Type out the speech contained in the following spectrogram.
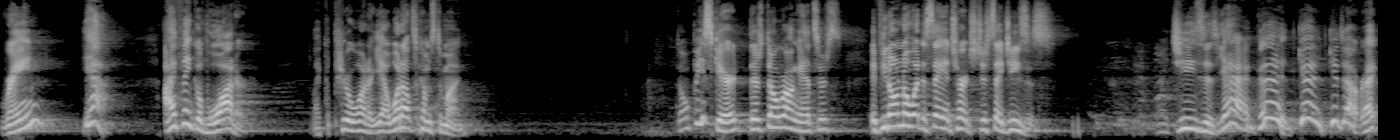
Rain? Yeah, I think of water, like pure water. Yeah, what else comes to mind? Don't be scared. There's no wrong answers. If you don't know what to say in church, just say Jesus. Jesus, yeah, good, good, good job, right?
